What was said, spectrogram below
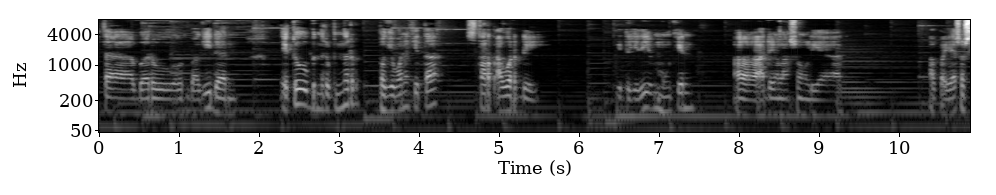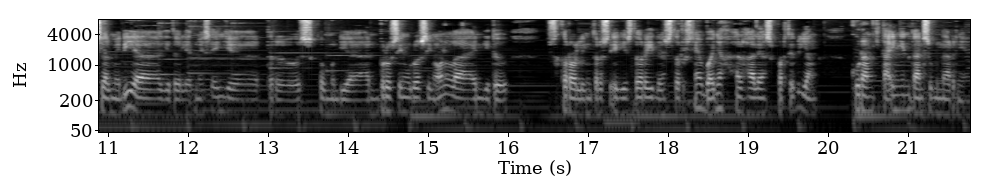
kita baru bagi dan itu bener-bener bagaimana kita start our day. Gitu. Jadi mungkin uh, ada yang langsung lihat apa ya sosial media gitu lihat messenger terus kemudian browsing browsing online gitu scrolling terus IG story dan seterusnya banyak hal-hal yang seperti itu yang kurang kita inginkan sebenarnya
